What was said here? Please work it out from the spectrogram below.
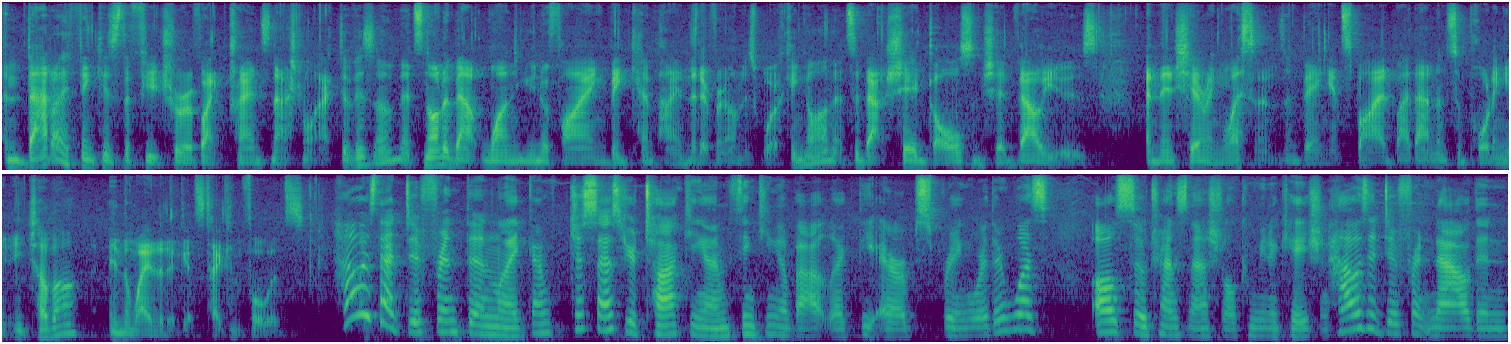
And that I think is the future of like transnational activism. It's not about one unifying big campaign that everyone is working on. It's about shared goals and shared values and then sharing lessons and being inspired by that and supporting each other in the way that it gets taken forwards. How is that different than like, I'm just as you're talking, I'm thinking about like the Arab Spring where there was also transnational communication. How is it different now than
